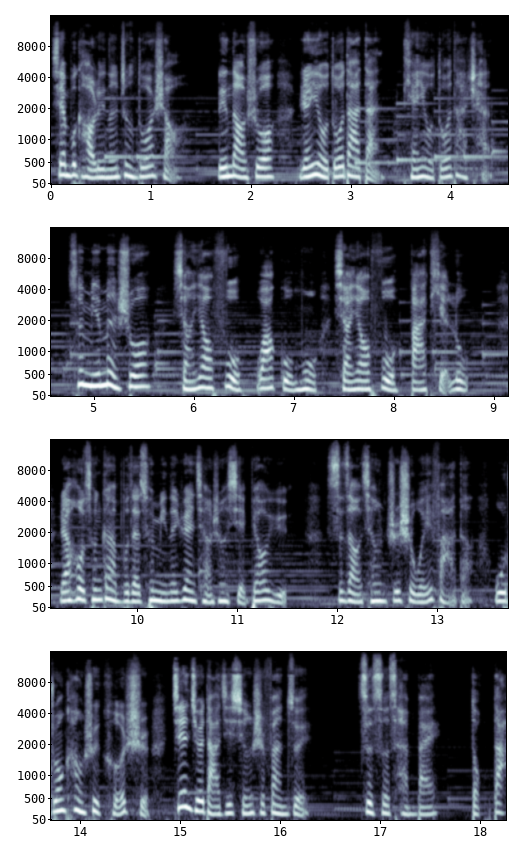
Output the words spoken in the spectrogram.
先不考虑能挣多少，领导说人有多大胆，田有多大产。村民们说：“想要富，挖古墓；想要富，扒铁路。”然后村干部在村民的院墙上写标语：“私造枪支是违法的，武装抗税可耻，坚决打击刑事犯罪。”自色惨白，斗大。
